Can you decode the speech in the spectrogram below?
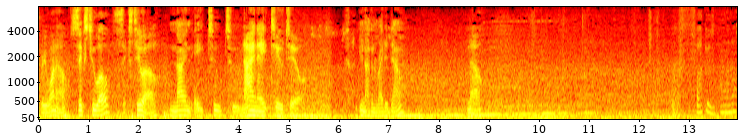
310 620 620 9822. 9822. You're not gonna write it down? No. What the fuck is going on?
